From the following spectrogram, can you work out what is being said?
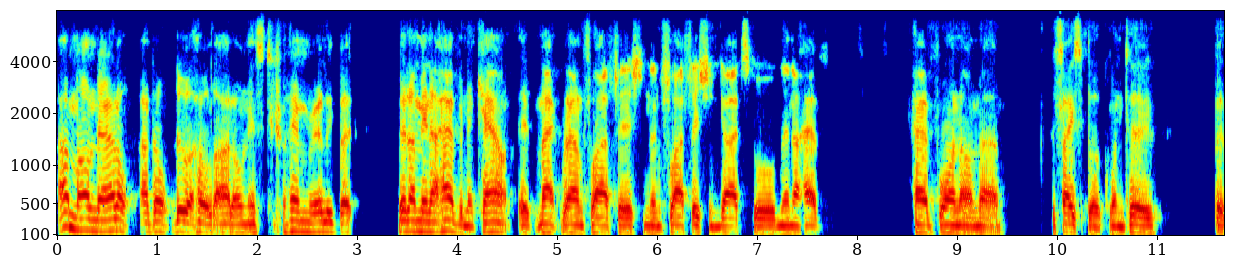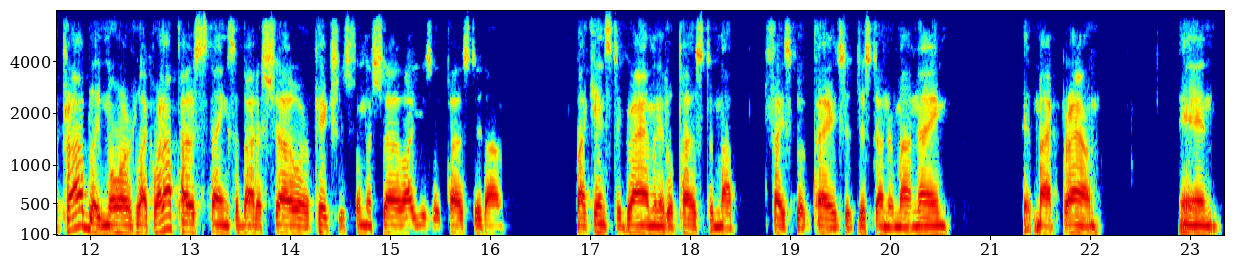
I'm on there. I don't, I don't do a whole lot on Instagram really, but, but I mean, I have an account at Mac Brown Fly Fish and then Fly Fishing Guide School. And then I have, have one on, uh, the Facebook one too. But probably more like when I post things about a show or pictures from a show, I usually post it on like Instagram and it'll post to my Facebook page just under my name at Mac Brown. And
